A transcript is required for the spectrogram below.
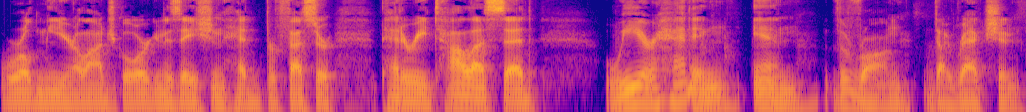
World Meteorological Organization head professor Petteri Taalas said, We are heading in the wrong direction.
